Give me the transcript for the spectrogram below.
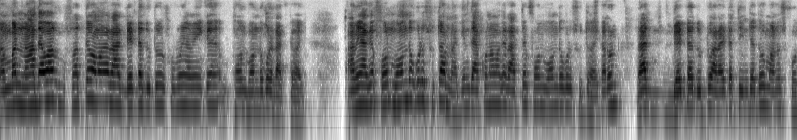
নাম্বার না দেওয়ার সত্ত্বেও আমার রাত দেড়টা দুটোর সময় আমি একে ফোন বন্ধ করে রাখতে হয়। আমি আগে ফোন বন্ধ করে শুতাম না, কিন্তু এখন আমাকে রাতে ফোন বন্ধ করে শুতে হয়। কারণ রাত দেড়টা, দুটো, আড়াইটা, তিনটাতেও মানুষ ফোন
